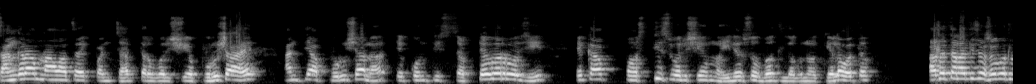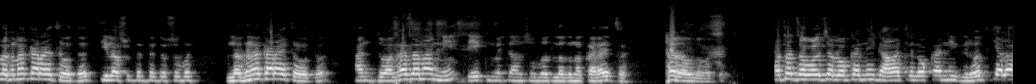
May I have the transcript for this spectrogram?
संग्राम नावाचा एक पंच्याहत्तर वर्षीय पुरुष आहे आणि त्या पुरुषानं एकोणतीस सप्टेंबर रोजी एका पस्तीस वर्षीय महिलेसोबत लग्न केलं होतं. आता त्याला तिच्यासोबत लग्न करायचं होतं. तिला सुद्धा त्याच्यासोबत लग्न करायचं होतं. आणि दोघा जणांनी एकमेकांसोबत लग्न करायचं ठरवलं होतं. आता जवळच्या लोकांनी गावातल्या लोकांनी विरोध केला.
